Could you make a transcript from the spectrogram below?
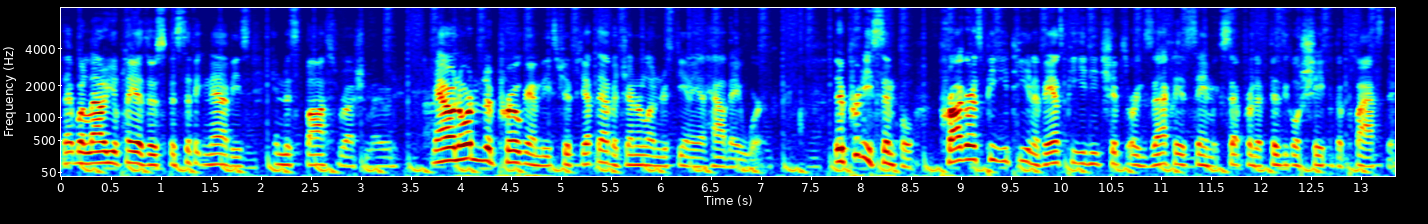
that would allow you to play as those specific Navis in this boss rush mode. Now in order to program these chips you have to have a general understanding of how they work. They're pretty simple. Progress PET and Advanced PET chips are exactly the same except for the physical shape of the plastic.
